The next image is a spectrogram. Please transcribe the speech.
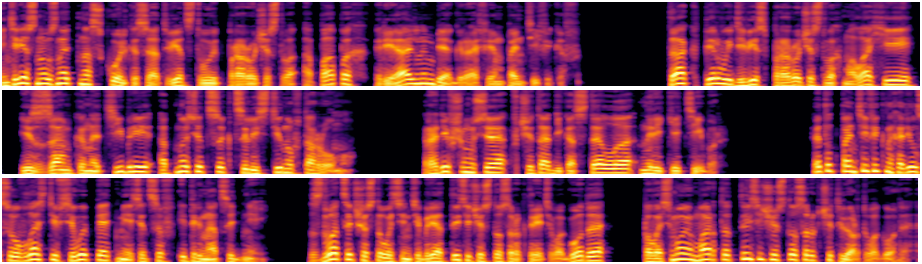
интересно узнать, насколько соответствует пророчество о папах реальным биографиям понтификов. Так, первый девиз в пророчествах Малахии из замка на Тибре относится к Целестину II, родившемуся в Чита ди Кастелло на реке Тибр. Этот понтифик находился у власти всего 5 месяцев и 13 дней. С 26 сентября 1143 года по 8 марта 1144 года.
